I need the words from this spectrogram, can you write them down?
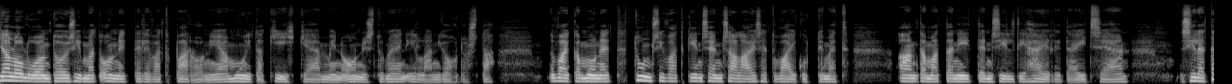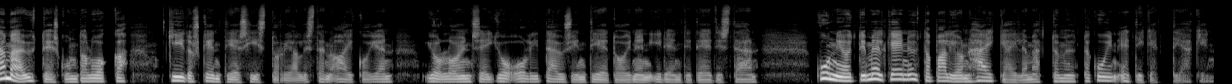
Jaloluontoisimmat onnittelivat paronia muita kiihkeämmin onnistuneen illan johdosta, vaikka monet tunsivatkin sen salaiset vaikuttimet, antamatta niiden silti häiritä itseään, sillä tämä yhteiskuntaluokka, kiitos kenties historiallisten aikojen, jolloin se jo oli täysin tietoinen identiteetistään, kunnioitti melkein yhtä paljon häikäilemättömyyttä kuin etikettiäkin.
